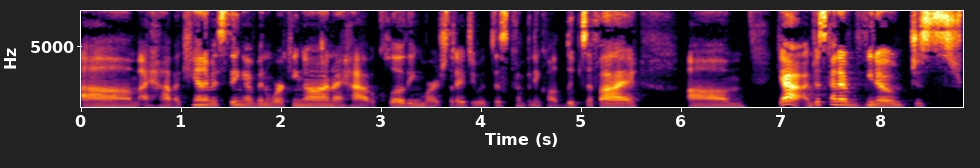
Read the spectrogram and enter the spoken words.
um, I have a cannabis thing I've been working on. I have a clothing merch that I do with this company called Looptify. Um, yeah, I'm just kind of you know just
